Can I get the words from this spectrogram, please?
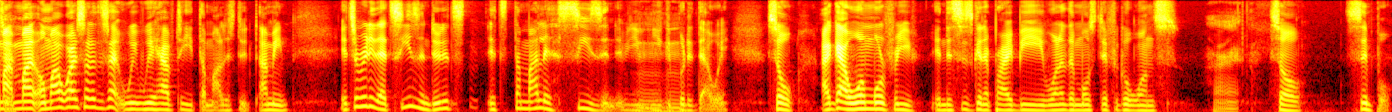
My, my on my wife's side of the side, we, we have to eat tamales, dude. I mean, it's already that season, dude. It's it's tamale season, if you you Mm-hmm. can put it that way. So I got one more for you, and this is gonna probably be one of the most difficult ones. all right So simple:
